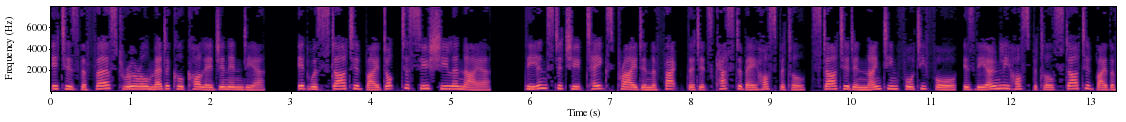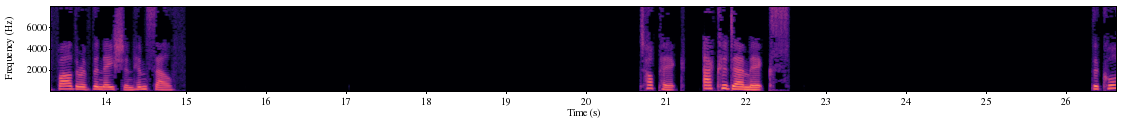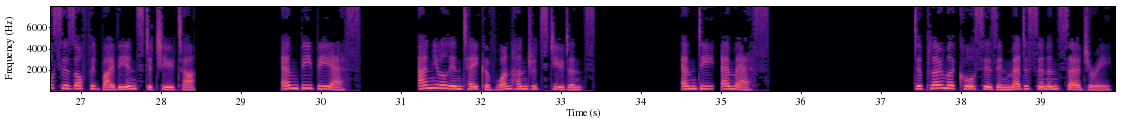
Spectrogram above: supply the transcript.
It is the first rural medical college in India. It was started by Dr. Sushila Nair. The institute takes pride in the fact that its Kasturba Hospital, started in 1944, is the only hospital started by the father of the nation himself. Topic: Academics The courses offered by the institute are MBBS annual intake of 100 students MD, MS Diploma courses in medicine and surgery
